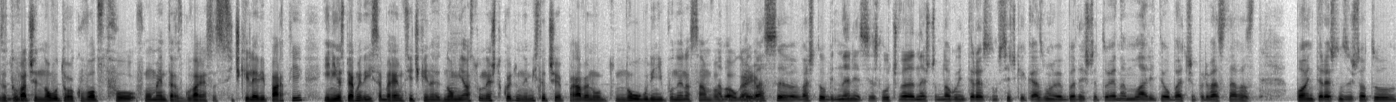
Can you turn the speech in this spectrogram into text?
за това, че новото ръководство в момента разговаря с всички леви партии и ние успяхме да ги съберем всички на едно място, нещо, което не мисля, че е правено от много години поне насам в България. При вас, вашето обединение се случва нещо много интересно. Всички казваме, бъдещето е на младите, обаче при вас става по-интересно, защото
